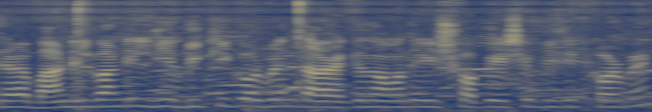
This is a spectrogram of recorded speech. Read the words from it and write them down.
যারা বান্ডিল বান্ডিল নিয়ে বিক্রি করবেন তারা কিন্তু আমাদের এই শপে এসে ভিজিট করবেন।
